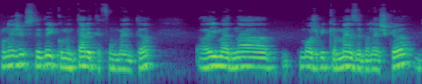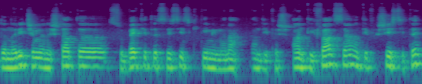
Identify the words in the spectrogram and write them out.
понеже следа и коментарите в момента, има една, може би към мен забележка, да наричаме нещата, субектите с истинските им имена. Антифаш, антифа са антифашистите,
